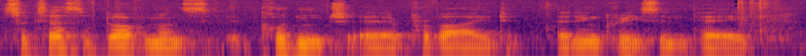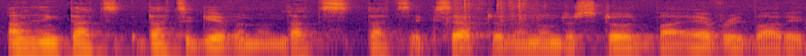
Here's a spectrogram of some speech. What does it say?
successive governments couldn't uh, provide an increase in pay. And I think that's, that's a given and that's, that's accepted and understood by everybody.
